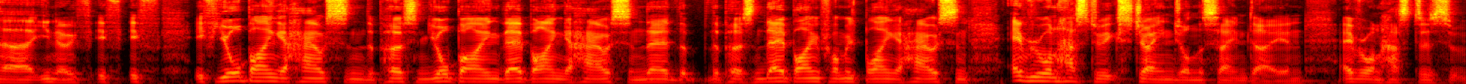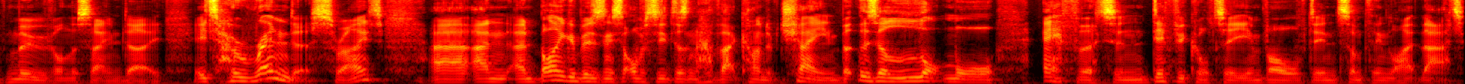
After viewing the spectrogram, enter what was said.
uh, you know, if, if if if you're buying a house and the person you're buying, they're buying a house, and they're the, the person they're buying from is buying a house, and everyone has to exchange on the same day, and everyone has to sort of move on the same day. It's horrendous, right? Uh, and and buying a business obviously doesn't have that kind of chain, but there's a lot more effort and difficulty involved in something like that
